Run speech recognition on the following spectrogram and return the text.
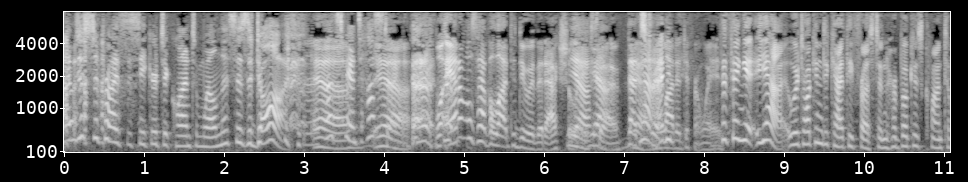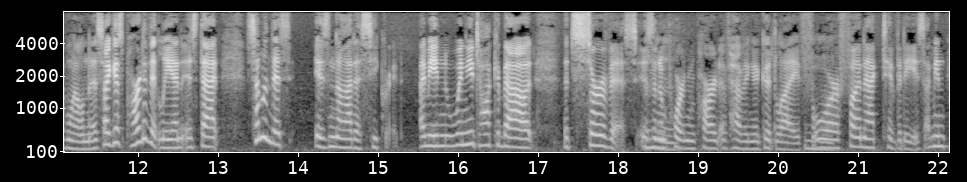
I'm just surprised the secret to quantum wellness is a dog. That's fantastic. Yeah. Well, animals have a lot to do with it, actually. Yeah. So, Yeah, that's yeah, true. A I lot mean, of different ways. The thing, is, yeah, we're talking to Kathy Freston. Her book is Quantum Wellness. I guess part of it, Lian, is that some of this is not a secret. I mean, when you talk about that service is Mm-hmm. an important part of having a good life or fun activities, I mean,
